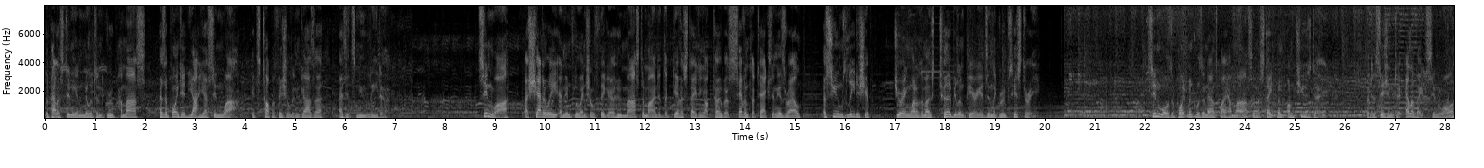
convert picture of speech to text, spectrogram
the Palestinian militant group Hamas has appointed Yahya Sinwar, its top official in Gaza, as its new leader. Sinwar, a shadowy and influential figure who masterminded the devastating October 7th attacks in Israel, assumes leadership during one of the most turbulent periods in the group's history. Sinwar's appointment was announced by Hamas in a statement on Tuesday. The decision to elevate Sinwar,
